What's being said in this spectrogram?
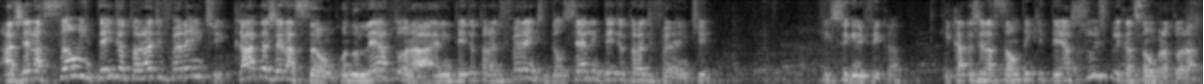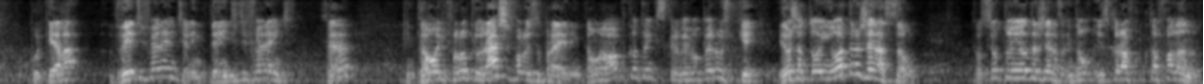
a geração entende a Torá diferente. Cada geração, quando lê a Torá, ela entende a Torá diferente. Então, se ela entende a Torá diferente, o que isso significa? Que cada geração tem que ter a sua explicação para a Torá. Porque ela vê diferente, ela entende diferente. Certo? Então, ele falou que o Rashi falou isso para ele. Então, é óbvio que eu tenho que escrever meu perush, porque eu já estou em outra geração. Então, se eu estou em outra geração... Então, isso que o Kuk está falando.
